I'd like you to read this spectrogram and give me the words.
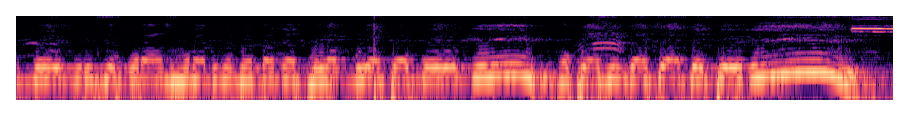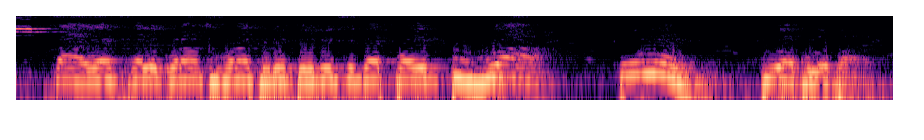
Mulki kurang sempurna dengan datanya bolak dan Mulki Ngeplasin saja ada Denny Saya sekali kurang sempurna dari Denny sehingga poin 20 24 dua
